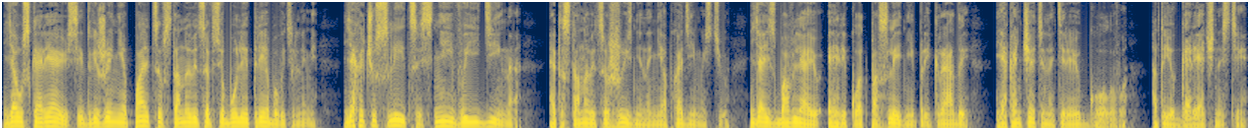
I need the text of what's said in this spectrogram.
Я ускоряюсь, и движения пальцев становятся все более требовательными. Я хочу слиться с ней воедино. Это становится жизненной необходимостью. Я избавляю Эрику от последней преграды и окончательно теряю голову от ее горячности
